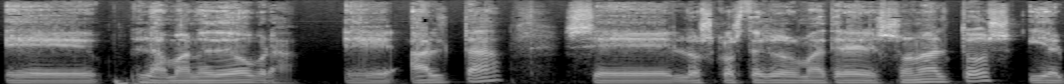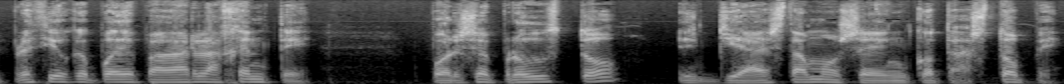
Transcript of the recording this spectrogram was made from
eh, la mano de obra eh, alta, los costes de los materiales son altos y el precio que puede pagar la gente por ese producto ya estamos en cotas tope.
